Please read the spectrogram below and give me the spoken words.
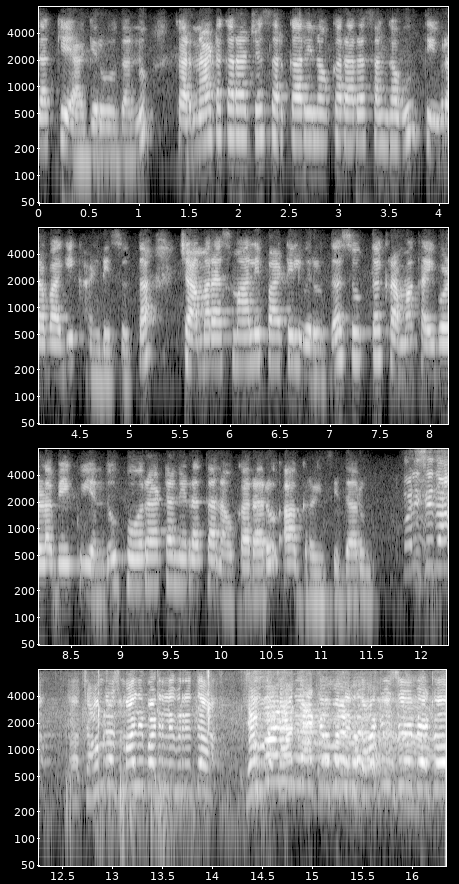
ಧಕ್ಕೆಯಾಗಿರುವುದನ್ನು ಕರ್ನಾಟಕ ರಾಜ್ಯ ಸರ್ಕಾರಿ ನೌಕರರ ಸಂಘವು ತೀವ್ರವಾಗಿ ಖಂಡಿಸುತ್ತಾ ಚಾಮರಾಜ್ ಮಾಲಿ ಪಾಟೀಲ್ ವಿರುದ್ಧ ಸೂಕ್ತ ಕ್ರಮ ಕೈಗೊಳ್ಳಬೇಕು ಎಂದು ಹೋರಾಟ ನಿರತ ನೌಕರರು ಆಗ್ರಹಿಸಿದರು. ಚಾಮರಾಜ್ ಮಾಲಿ ಪಾಟೀಲ್ ವಿರುದ್ಧ ಕಾನೂನು ಕ್ರಮವನ್ನು ದಾಖಲಿಸಲೇಬೇಕು.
